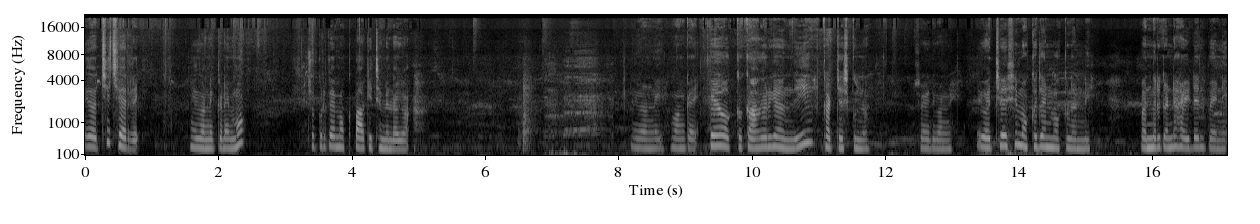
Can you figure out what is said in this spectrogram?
ఇది వచ్చి చెర్రీ. ఇదిగోండి ఇక్కడేమో చుక్కుడుకాయ మొక్క పాకిచ్చాము ఇలాగా. ఇదిగోండి వంకాయ. ఒక్క కాకరకాయ ఉంది. కట్ చేసుకుందాం. సో ఇదిగోండి. ఇవి వచ్చేసి మొక్కజొన్న మొక్కలండి. పందరి కంటే హైట్ వెళ్ళిపోయినాయి.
